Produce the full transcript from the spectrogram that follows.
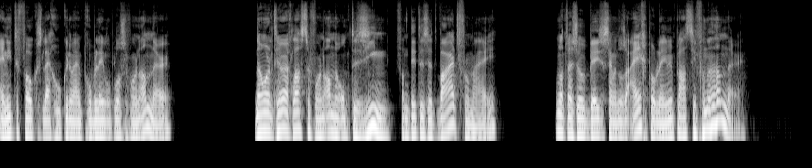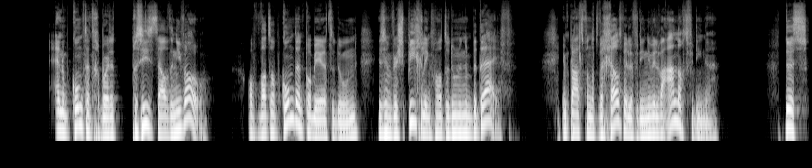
en niet de focus leggen hoe kunnen wij een probleem oplossen voor een ander, dan wordt het heel erg lastig voor een ander om te zien van dit is het waard voor mij, omdat wij zo bezig zijn met onze eigen problemen in plaats van een ander. En op content gebeurt het precies hetzelfde niveau. Op wat we op content proberen te doen, is een verspiegeling van wat we doen in een bedrijf. In plaats van dat we geld willen verdienen, willen we aandacht verdienen. Dus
